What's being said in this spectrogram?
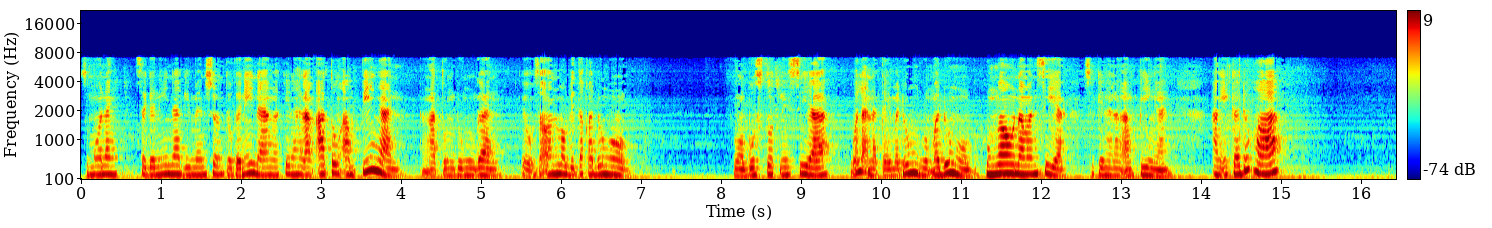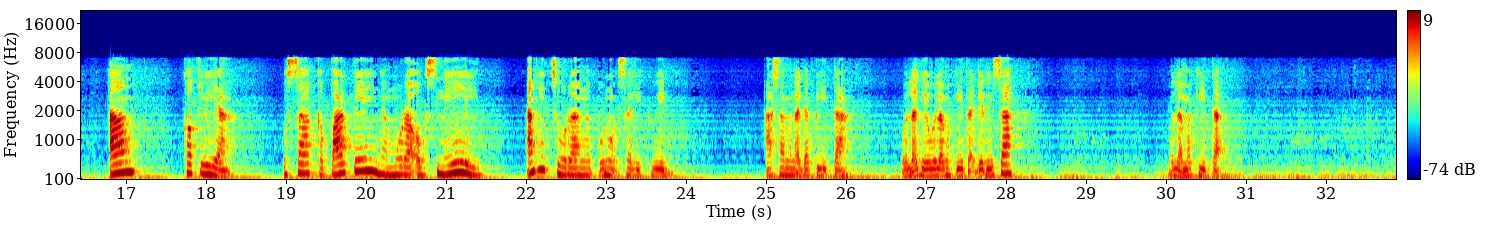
so nang sa ganina gi-mention to ganina nga kinahanglan atong ampingan ang atong dunggan. Kay usaon mo dita kadungog kung mabustot ni siya, wala na tayo madungog, madungog. Hungaw naman siya. So, kinalang ampingan. Ang ikaduha, ang cochlea. Usa ka parte nga mura og snail. Ang hitsura nga puno sa liquid. Asa man dapita. Wala gay wala makita diri sa wala makita.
